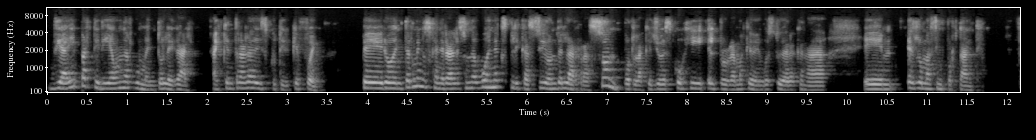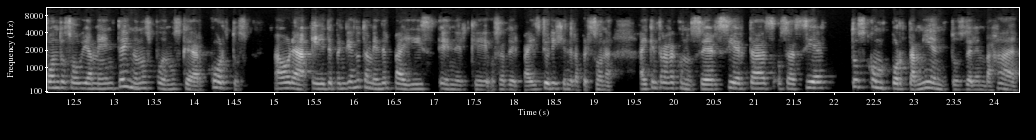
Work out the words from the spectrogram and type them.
De ahí partiría un argumento legal. Hay que entrar a discutir qué fue. Pero en términos generales, una buena explicación de la razón por la que yo escogí el programa que vengo a estudiar a Canadá eh, es lo más importante. Fondos, obviamente, y no nos podemos quedar cortos. Ahora, eh, dependiendo también del país en el que, o sea, del país de origen de la persona, hay que entrar a conocer ciertas, o sea, ciertos comportamientos de la embajada.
